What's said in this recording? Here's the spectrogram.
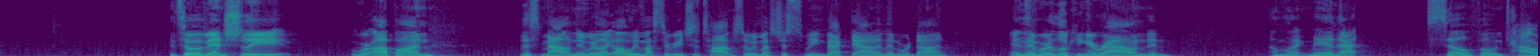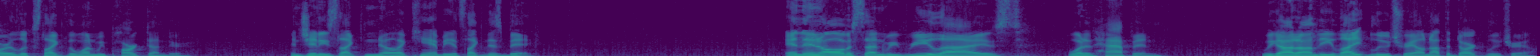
And so eventually we're up on this mountain and we're like, oh, we must have reached the top, so we must just swing back down and then we're done. And then we're looking around and I'm like, man, that cell phone tower looks like the one we parked under. And Jenny's like, no, it can't be. It's like this big. And then all of a sudden we realized what had happened. We got on the light blue trail, not the dark blue trail.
